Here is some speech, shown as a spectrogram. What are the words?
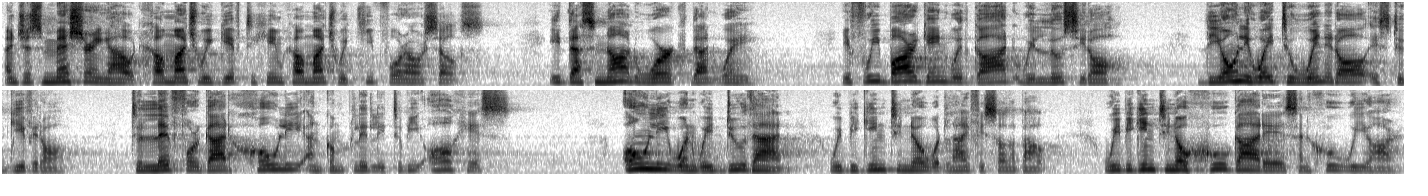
and just measuring out how much we give to Him, how much we keep for ourselves. It does not work that way. If we bargain with God, we lose it all. The only way to win it all is to give it all, to live for God wholly and completely, to be all His. Only when we do that, we begin to know what life is all about. We begin to know who God is and who we are.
